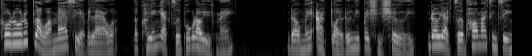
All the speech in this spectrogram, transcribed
เขารู้หรือเปล่าว่าแม่เสียไปแล้วอะแล้วเขายังอยากเจอพวกเราอยู่อีกไหม เราไม่อาจปล่อยเรื่องนี้ไปเฉยๆ เราอยากเจอพ่อมากจริง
